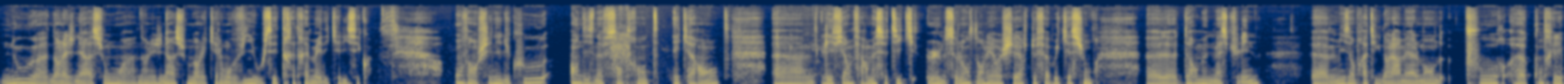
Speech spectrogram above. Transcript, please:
nous dans la génération, dans les générations dans lesquelles on vit où c'est très très médicalisé quoi. On va enchaîner du coup en 1930 et 40, euh, les firmes pharmaceutiques se lancent dans les recherches de fabrication euh, d'hormones masculines, euh, mises en pratique dans l'armée allemande pour contrer les,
